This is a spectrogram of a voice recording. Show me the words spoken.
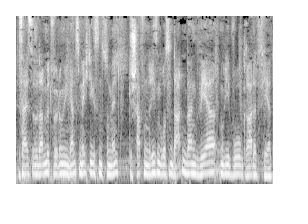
Das heißt, also damit wird irgendwie ein ganz mächtiges Instrument geschaffen, eine riesengroße Datenbank, wer irgendwie wo gerade fährt.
